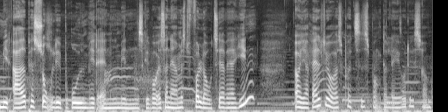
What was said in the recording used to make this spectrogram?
Mit eget personlige brud med et andet menneske, hvor jeg så nærmest får lov til at være hende. Og jeg valgte jo også på et tidspunkt at lave det som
